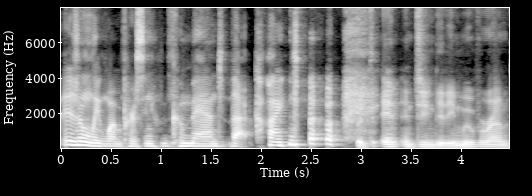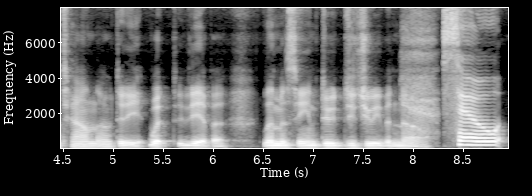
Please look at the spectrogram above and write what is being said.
There's only one person who can command that kind of. But and, and did he move around town though? Did he? What did he have a limousine? Do did you even know? So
